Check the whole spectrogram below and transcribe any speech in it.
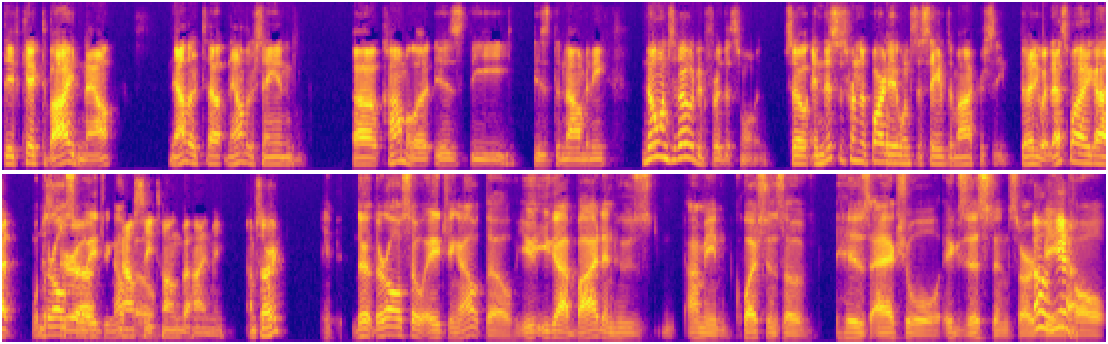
They've kicked Biden out. Now they're t- now they're saying uh, Kamala is the is the nominee. No one's voted for this woman. So, and this is from the party that wants to save democracy. But anyway, that's why I got well, they're Mr. also uh, aging out. Tongue behind me. I'm sorry. They're they're also aging out though. You you got Biden, who's I mean, questions of his actual existence are oh, being yeah. called.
